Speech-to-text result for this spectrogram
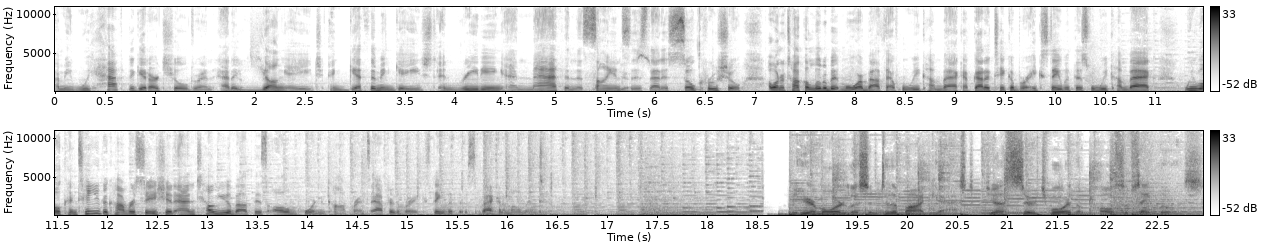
I mean, we have to get our children at a young age and get them engaged in reading and math and the sciences. Yes. That is so crucial. I want to talk a little bit more about that when we come back. I've got to take a break. Stay with this when we come back. We will continue the conversation and tell you about this all important conference after the break. Stay with us. Back in a moment. To hear more, listen to the podcast. Just search for The Pulse of St. Louis.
